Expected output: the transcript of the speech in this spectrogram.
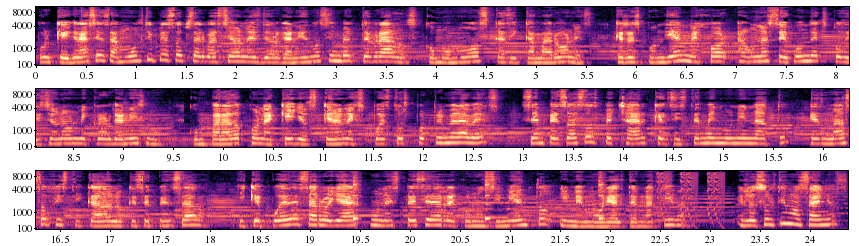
porque gracias a múltiples observaciones de organismos invertebrados como moscas y camarones que respondían mejor a una segunda exposición a un microorganismo comparado con aquellos que eran expuestos por primera vez, se empezó a sospechar que el sistema inmune innato es más sofisticado de lo que se pensaba y que puede desarrollar una especie de reconocimiento y memoria alternativa. En los últimos años,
